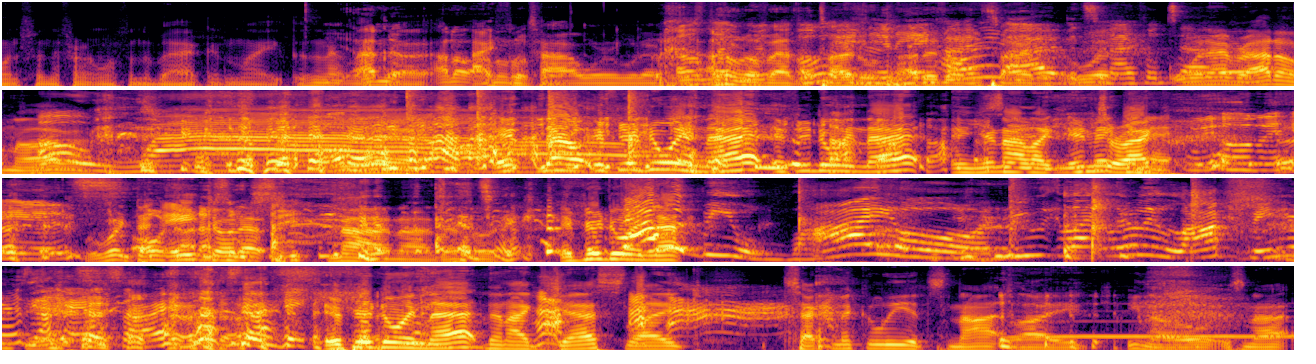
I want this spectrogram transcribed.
one from the front, one from the back, and like doesn't that Yeah, I like know- a I don't- I don't Eiffel know Tower or whatever? Oh, I don't know if like, that's a oh, title. I don't know if five, it's a title. It's an Eiffel Tower. Whatever. I don't know. Oh wow! If- now, if you're doing that, if you're doing that, and you're not like you're making interacting, We holding hands. Wait, the Oh, H no, or that's that? Nah, nah. That's what, if you're doing that that, would be wild. You like literally lock fingers. Okay, I'm sorry. I'm sorry. if you're doing that, then I guess like technically it's not like you know it's not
